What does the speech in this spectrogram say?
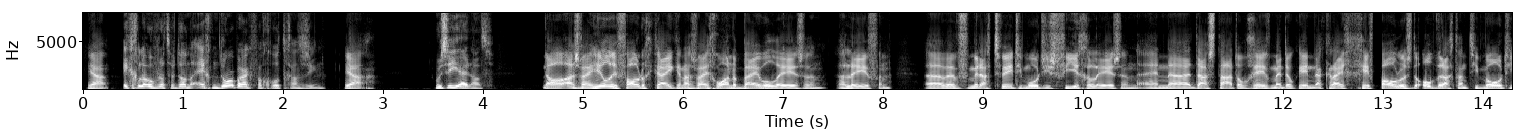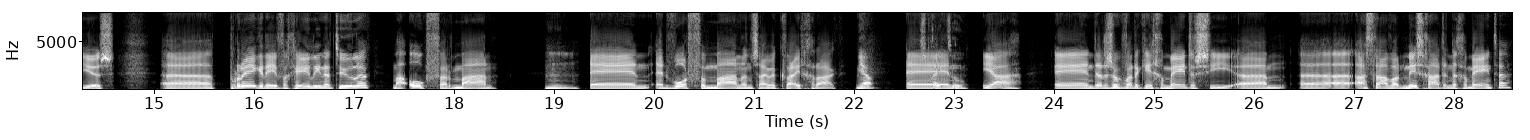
ja, ik geloof dat we dan echt een doorbraak van God gaan zien. ja. Hoe zie jij dat? Nou, als wij heel eenvoudig kijken, als wij gewoon aan de Bijbel lezen, eh, leven. eh, we hebben vanmiddag 2 Timotheus 4 gelezen. En eh, daar staat op een gegeven moment ook in. Daar krijgt, geeft Paulus de opdracht aan Timotheus. eh preek het evangelie natuurlijk, maar ook vermaan. Hmm. En het woord vermanen zijn we kwijtgeraakt. Ja, En, toe. ja, en dat is ook wat ik in gemeentes zie. Eh, als daar wat misgaat in de gemeente,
